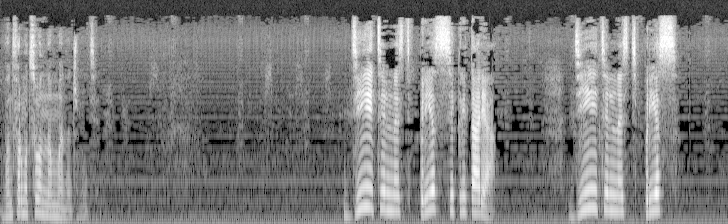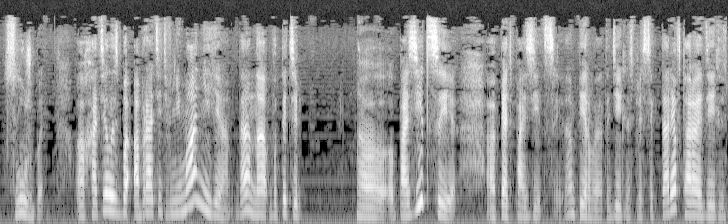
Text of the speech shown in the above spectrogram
в информационном менеджменте. Деятельность пресс-секретаря, деятельность пресс-службы. Э, хотелось бы обратить внимание да, на вот эти позиции, э, пять позиций. Да, первая – это деятельность пресс-секретаря, вторая – деятельность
